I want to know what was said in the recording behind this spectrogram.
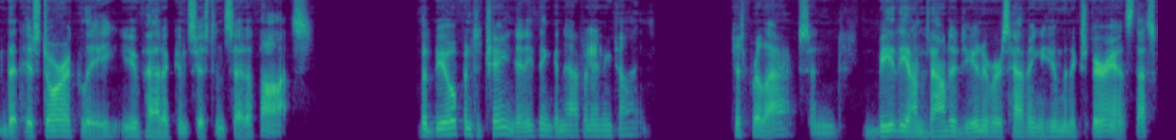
that historically you've had a consistent set of thoughts, but be open to change. Anything can happen anytime. Just relax and be the unbounded universe having a human experience. That's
